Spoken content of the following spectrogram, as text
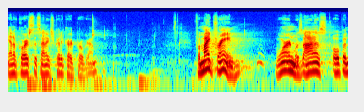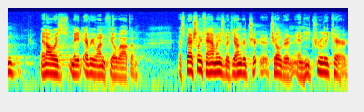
and of course the Cenex credit card program. From Mike Frame, Warren was honest, open, and always made everyone feel welcome, especially families with younger ch- children, and he truly cared.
